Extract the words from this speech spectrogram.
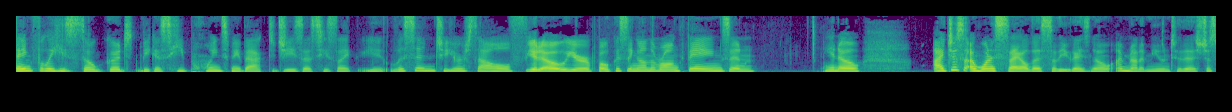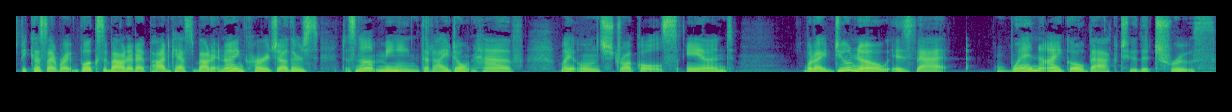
thankfully he's so good because he points me back to Jesus. He's like, you listen to yourself, you know, you're focusing on the wrong things and you know, I just I want to say all this so that you guys know I'm not immune to this. Just because I write books about it, I podcast about it, and I encourage others does not mean that I don't have my own struggles. And what I do know is that when I go back to the truth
